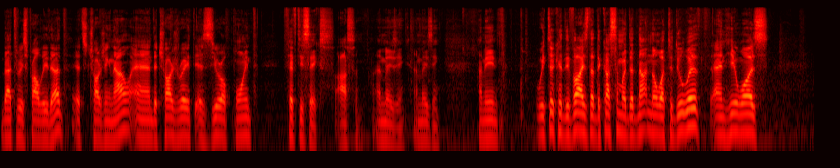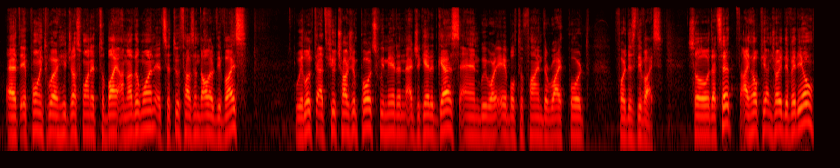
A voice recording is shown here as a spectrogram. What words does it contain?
Battery is probably dead. It's charging now and the charge rate is 0.56. Awesome. Amazing. Amazing. I mean, we took a device that the customer did not know what to do with and he was at a point where he just wanted to buy another one. It's a $2,000 device. We looked at few charging ports, we made an educated guess, and we were able to find the right port for this device. So that's it. I hope you enjoyed the video.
